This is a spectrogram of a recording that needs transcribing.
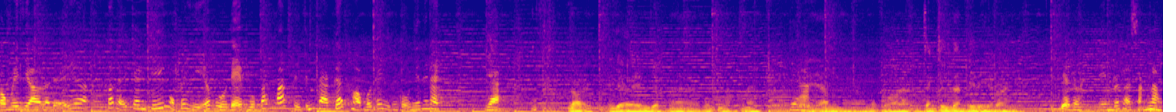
Còn bây giờ là để uh, có thể trang trí một cái dĩa vừa đẹp vừa bắt mắt thì chúng ta kết hợp với cái dụng cụ như thế này. Dạ. Rồi bây giờ em giật uh, bốn chữ cái này. Dạ. để anh múc bò trang trí lên cái đĩa rồi dạ rồi em rất là sẵn lòng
